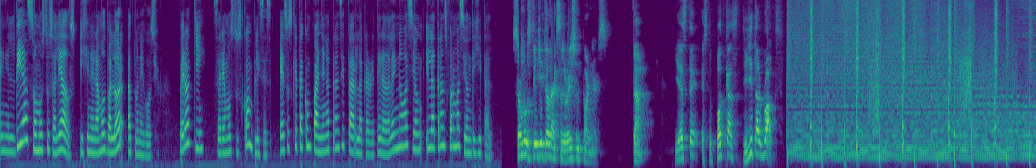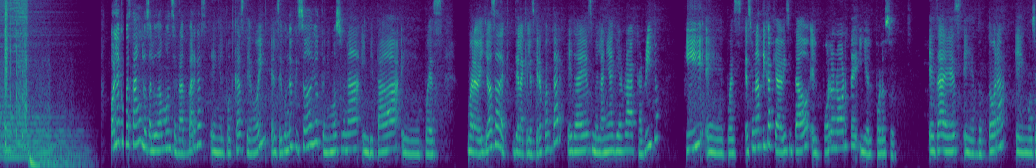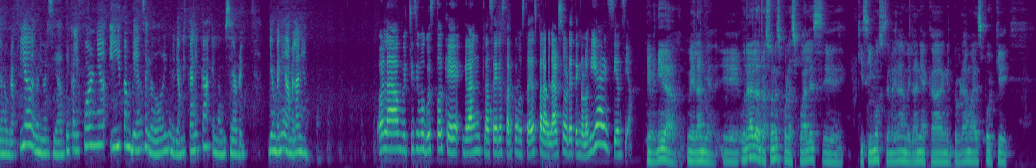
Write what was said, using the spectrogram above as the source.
En el día somos tus aliados y generamos valor a tu negocio. Pero aquí seremos tus cómplices, esos que te acompañan a transitar la carretera de la innovación y la transformación digital. Somos Digital Acceleration Partners, TAP. Y este es tu podcast Digital Rocks. Hola, ¿cómo están? Los saluda Montserrat Vargas en el podcast de hoy. El segundo episodio tenemos una invitada, eh, pues maravillosa de, la que les quiero contar. Ella es Melania Guerra Carrillo y eh, pues es una tica que ha visitado el Polo Norte y el Polo Sur. Ella es eh, doctora en oceanografía de la Universidad de California y también se graduó de Ingeniería Mecánica en la UCR. Bienvenida, Melania. Hola, muchísimo gusto, qué gran placer estar con ustedes para hablar sobre tecnología y ciencia. Bienvenida, Melania. Eh, una de las razones por las cuales quisimos tener a Melania acá en el programa es porque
